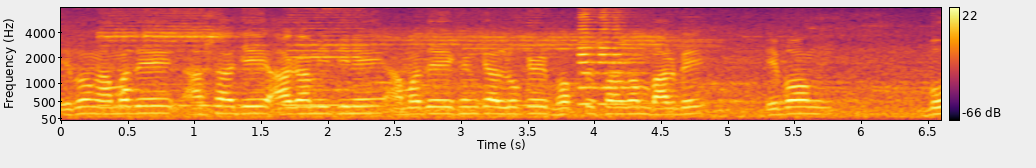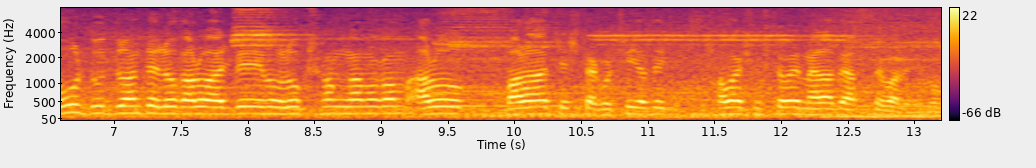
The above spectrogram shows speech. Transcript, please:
এবং আমাদের আশা যে আগামী দিনে আমাদের এখানকার লোকের ভক্ত সমাগম বাড়বে। এবং বহু দূর দূরান্তের লোক আরও আসবে এবং লোক সমাগম আরও বাড়ার চেষ্টা করছি যাতে সবাই সুস্থভাবে মেলাতে আসতে পারে এবং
